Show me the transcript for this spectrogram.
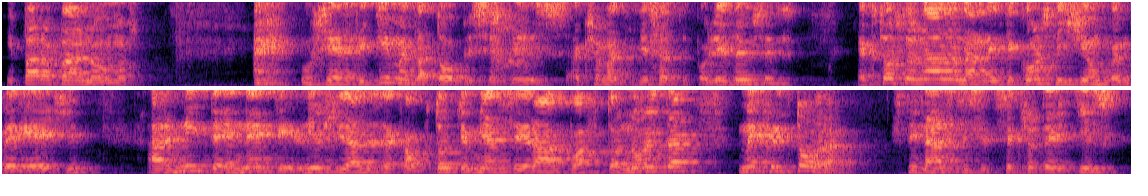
Η παραπάνω όμως ουσιαστική μετατόπιση της αξιωματικής αντιπολίτευσης εκτός των άλλων αρνητικών στοιχείων που εμπεριέχει αρνείται εν έτη 2018 και μια σειρά από αυτονόητα μέχρι τώρα στην άσκηση της εξωτερικής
